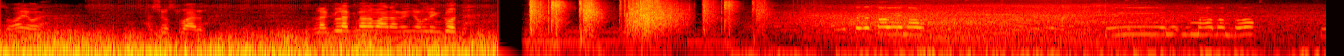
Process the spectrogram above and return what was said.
so ayun as usual laglag na naman ang inyong lingkod taga-tao yan ako. Si, ano yung mahabang buhok? Si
